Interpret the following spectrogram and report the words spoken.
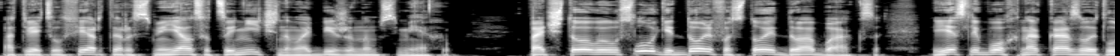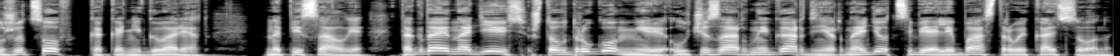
ответил Ферд и рассмеялся циничным, обиженным смехом. Почтовые услуги Дольфа стоят 2 бакса. Если Бог наказывает лжецов, как они говорят, написал я. Тогда я надеюсь, что в другом мире лучезарный Гардинер найдет себе алебастровые кальсоны,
